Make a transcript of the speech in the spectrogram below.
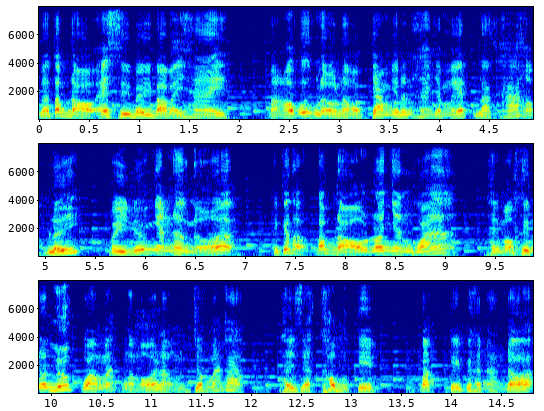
là tốc độ SCP-372 mà ốc ước lượng là 100 cho đến 200 m là khá hợp lý. Vì nếu nhanh hơn nữa thì cái tốc độ nó nhanh quá thì mỗi khi nó lướt qua mắt mà mỗi lần mình chớp mắt á thì sẽ không kịp bắt kịp cái hình ảnh đó.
